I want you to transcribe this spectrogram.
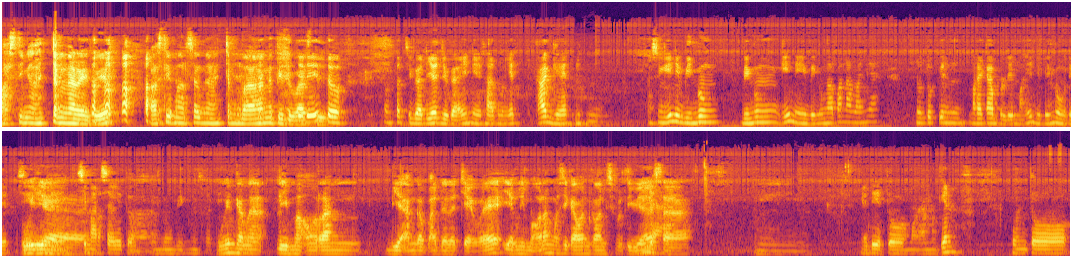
pasti ngaceng kali itu ya. pasti Marcel ngaceng banget itu pasti. Jadi itu sempat juga dia juga ini saat melihat kaget Hmm. langsung gini bingung bingung ini bingung apa namanya nutupin mereka berlima ini bingung deh si Oh iya. si Marcel itu Ah. bingung bingung Mungkin itu. karena lima orang dia anggap adalah cewek, yang lima orang masih kawan-kawan seperti Iya. biasa. Hmm. jadi itu mungkin untuk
